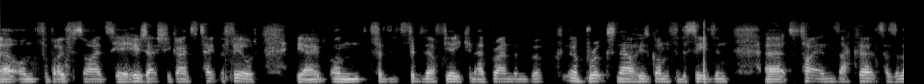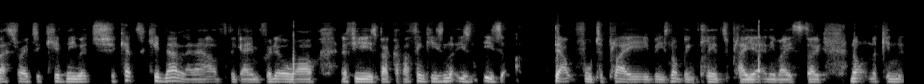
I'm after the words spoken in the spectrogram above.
uh, on for both sides here. Who's actually going to take the field? You know, on for Philadelphia, you can add Brandon uh, Brooks now, who's gone for the season. Uh, Titan Zach Ertz has a lacerated kidney, which kept Keenan Allen out of the game for a little while a few years back. I think he's not he's, he's doubtful to play, but he's not been cleared to play yet anyway, so not looking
